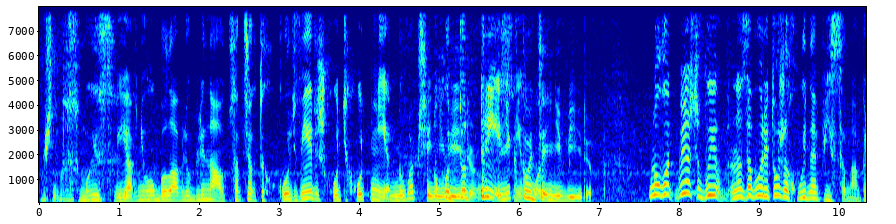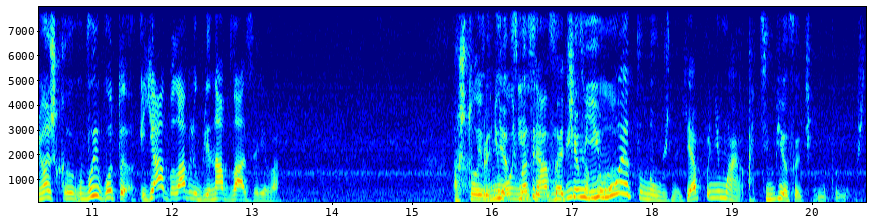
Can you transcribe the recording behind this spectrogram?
нужна? В смысле? Я в него была влюблена. Вот собчак ты хоть веришь хоть хоть нет? Ну вообще ну, не хоть верю. тут тресни никто хоть. тебе не верит ну вот, понимаешь, вы на заборе тоже хуй написано. Понимаешь, вы вот... Я была влюблена в Лазарева. А что, и в Нет, него смотри, нельзя зачем влюбиться ему было? это нужно, я понимаю. А тебе зачем это нужно?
